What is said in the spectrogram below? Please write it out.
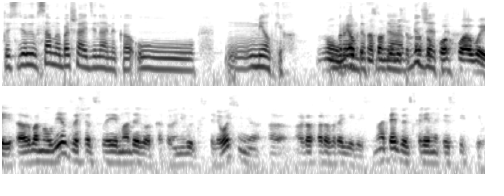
То есть э, самая большая динамика у мелких ну, брендов, мелких, на самом да, деле, еще бюджетных. хорошо. Huawei рванул вверх за счет своей модели, вот, которую они выпустили осенью, э, разродились. Но, опять же, это скорее на перспективу.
